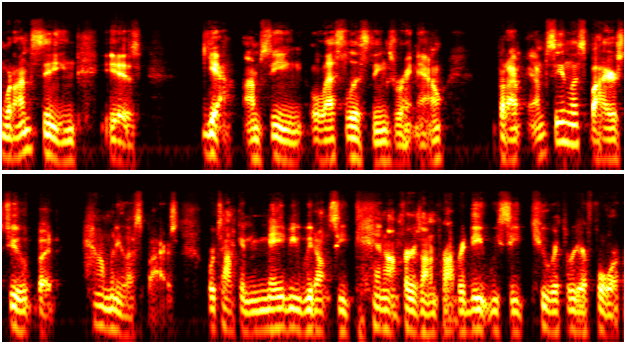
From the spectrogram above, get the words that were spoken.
What I'm seeing is, yeah, I'm seeing less listings right now, but I'm, I'm seeing less buyers too. But how many less buyers? We're talking maybe we don't see 10 offers on a property. We see two or three or four.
